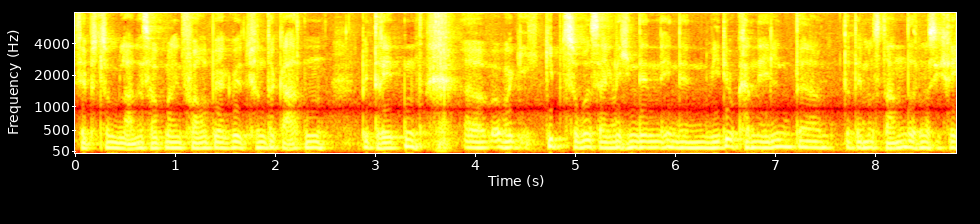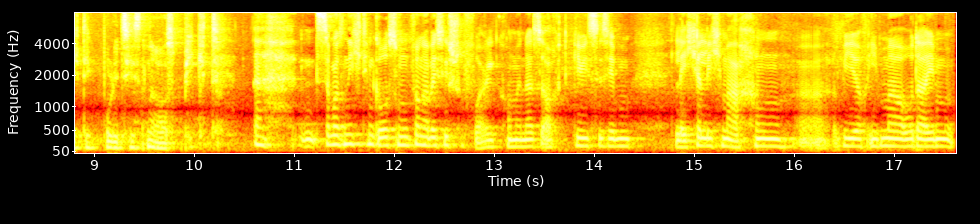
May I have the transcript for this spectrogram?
selbst zum Landeshauptmann in Vorarlberg wird schon der Garten betreten. Äh, aber gibt es sowas eigentlich in den, in den Videokanälen der, der Demonstranten, dass man sich richtig Polizisten rauspickt? Äh, sagen wir es nicht im großen Umfang, aber es ist schon vorgekommen. Also auch gewisses eben lächerlich machen, äh, wie auch immer, oder eben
